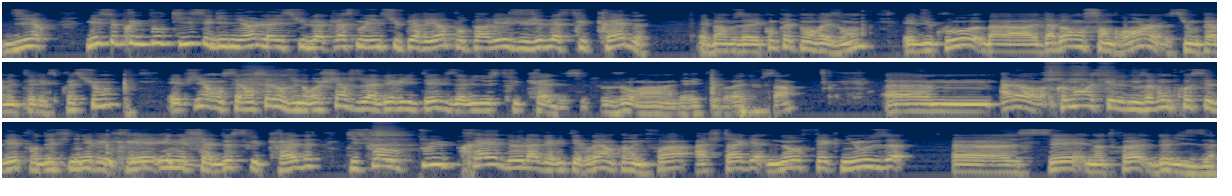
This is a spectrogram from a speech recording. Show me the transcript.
dire Mais ils se prennent pour qui ces guignols, là, issus de la classe moyenne supérieure, pour parler, juger de la street cred? Eh ben, vous avez complètement raison. Et du coup, bah, d'abord, on s'en branle, si vous me permettez l'expression, et puis on s'est lancé dans une recherche de la vérité vis-à-vis du street cred. C'est toujours hein, vérité vraie, tout ça. Euh, alors, comment est-ce que nous avons procédé pour définir et créer une échelle de street cred qui soit au plus près de la vérité vraie Encore une fois, hashtag no fake news, euh, c'est notre devise.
